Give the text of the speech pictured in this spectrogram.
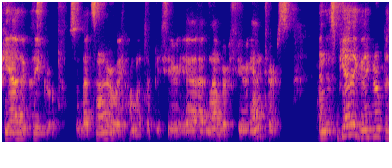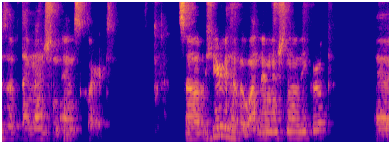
p-adic Lie group. So that's another way homotopy theory, uh, number theory enters. And this p-adic Lie group is of dimension n squared. So here you have a one-dimensional Lie group, uh,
